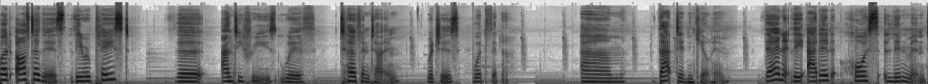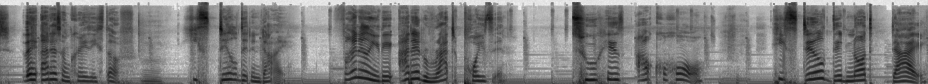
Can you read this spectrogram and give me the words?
But after this, they replaced the antifreeze with turpentine, which is wood thinner. Um, that didn't kill him. Then they added horse liniment. They added some crazy stuff. Mm. He still didn't die. Finally, they added rat poison to his alcohol. He still did not die.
